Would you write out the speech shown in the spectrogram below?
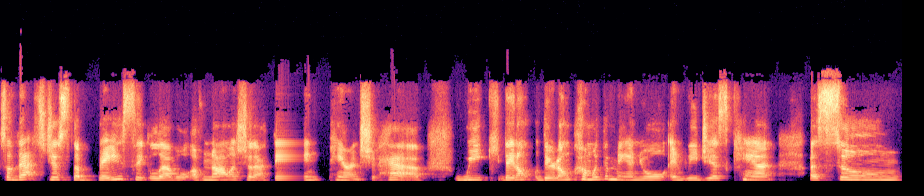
So that's just the basic level of knowledge that I think parents should have. We they don't they don't come with a manual and we just can't assume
